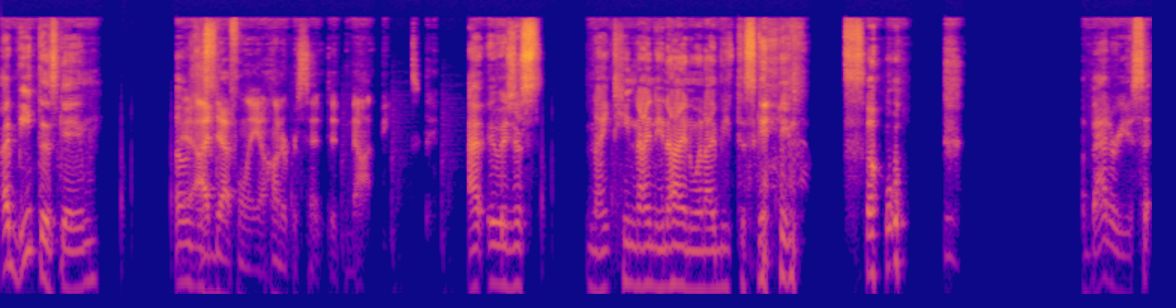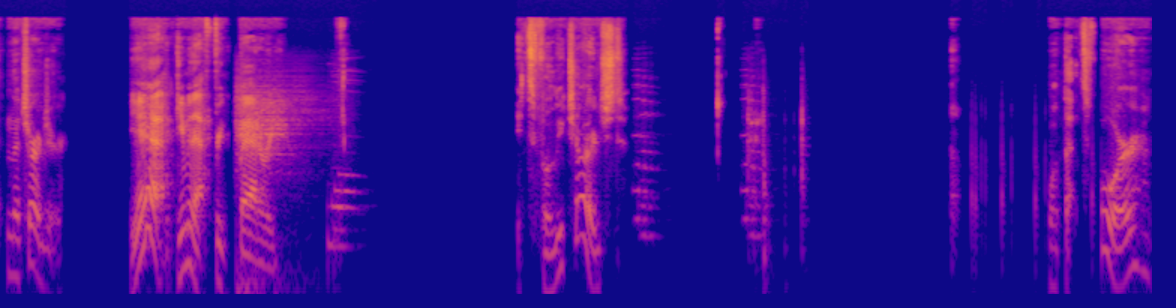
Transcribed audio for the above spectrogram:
I beat this game. I Yeah, I definitely 100% did not beat this game. I, it was just 1999 when I beat this game. so battery is set in the charger. Yeah, give me that freak battery. It's fully charged. What that's for?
